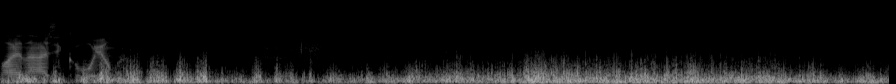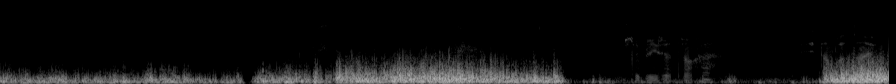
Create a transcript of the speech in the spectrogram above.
Moje na razie kołują. Przybliżę trochę. Gdzieś tam latają.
